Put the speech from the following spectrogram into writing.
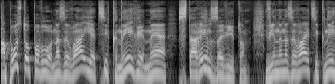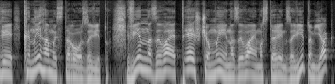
апостол Павло називає ці книги не старим завітом. Він не називає ці книги книгами Старого Завіту. Він називає те, що ми називаємо старим завітом, як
